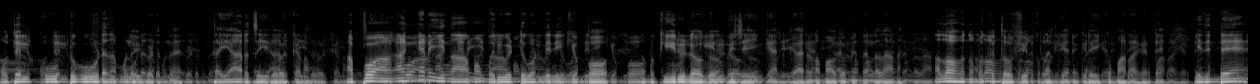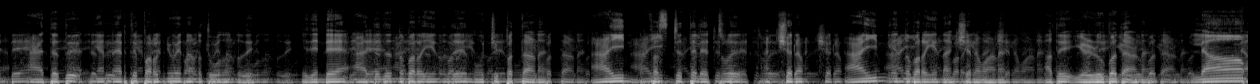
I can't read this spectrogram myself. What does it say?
മുതൽക്കൂട്ടുകൂടെ നമ്മൾ ഇവിടുന്ന് തയ്യാർ ചെയ്തു വെക്കണം. അപ്പോ അങ്ങനെ ഈ നാമം ഉരുവിട്ടുകൊണ്ടിരിക്കുമ്പോൾ നമുക്ക് ഇരു ലോകവും വിജയിക്കാൻ കാരണമാകും എന്നുള്ളതാണ്. അള്ളാഹു നമുക്ക് തോഫിയൊക്കെ നൽകി അനുഗ്രഹിക്കുമാറാകട്ടെ. ഇതിന്റെ അതത് ഞാൻ നേരത്തെ പറഞ്ഞു എന്നാണ് തോന്നുന്നത്. ഇതിന്റെ അതത് എന്ന് പറയുന്നത് നൂറ്റിപ്പത്താണ്. ആയിൻ ഫസ്റ്റത്തെ ലെറ്റർ അക്ഷരം. ആയിൻ എന്ന് പറയുന്ന അക്ഷരമാണ്. അത് എഴുപതാണ്. ലാം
